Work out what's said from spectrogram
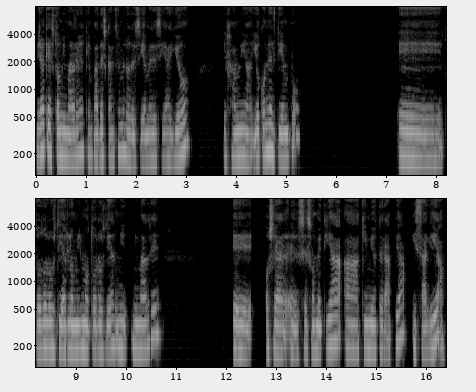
mira que esto mi madre, que en paz descanse, me lo decía, me decía yo, hija mía, yo con el tiempo eh, todos los días lo mismo, todos los días. Mi, madre, eh, o sea, se sometía a quimioterapia y salía.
